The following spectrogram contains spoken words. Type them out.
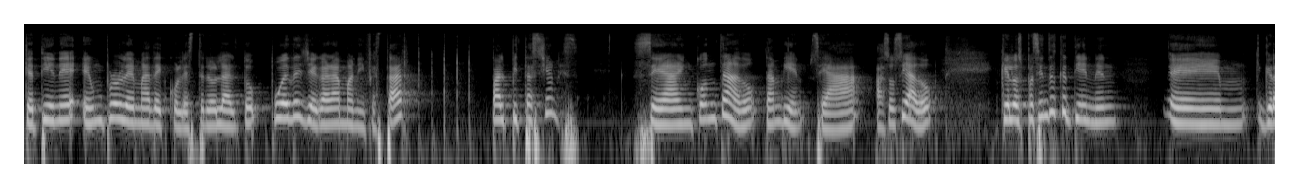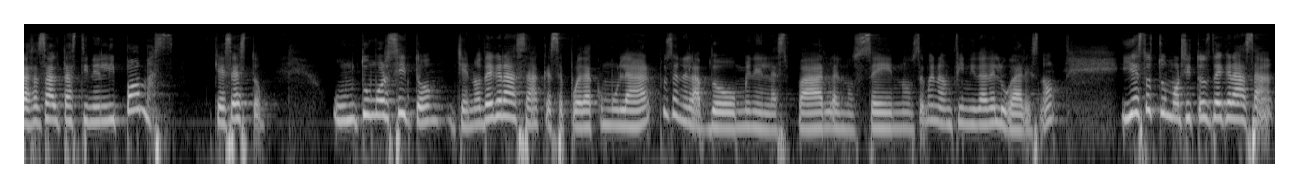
que tiene un problema de colesterol alto puede llegar a manifestar palpitaciones. Se ha encontrado también, se ha asociado, que los pacientes que tienen em, grasas altas tienen lipomas. ¿Qué es esto? Un tumorcito lleno de grasa que se puede acumular pues, en el abdomen, en la espalda, en los senos, bueno, infinidad de lugares, ¿no? Y estos tumorcitos de grasa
